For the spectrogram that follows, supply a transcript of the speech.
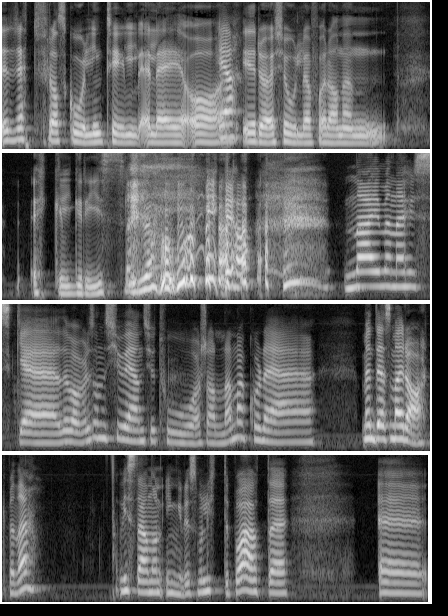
rett fra skolen til LA og Ja. i rød kjole foran en ekkel gris, liksom. ja. Nei, men jeg husker Det var vel sånn 21-22-årsalderen, da, hvor det Men det som er rart med det, hvis det er noen yngre som lytter på, er at eh,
